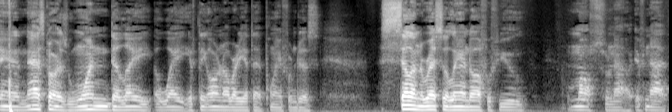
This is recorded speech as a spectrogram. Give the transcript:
And NASCAR is one delay away, if they aren't already at that point, from just selling the rest of the land off a few months from now, if not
